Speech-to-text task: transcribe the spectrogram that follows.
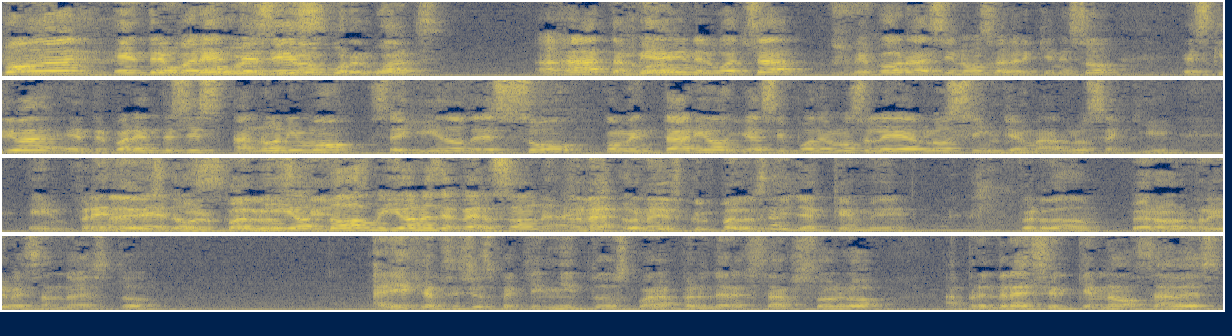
Pongan entre O- o paréntesis. escriban por el WhatsApp. Ajá, también Mejor. en el WhatsApp, mejor, así no vamos a ver quiénes son. Escriban entre paréntesis anónimo, seguido de su comentario, y así podemos leerlos sin quemarlos aquí enfrente de dos, millo- que- millones de personas. Una, una disculpa a los que ya quemé, perdón, pero regresando a esto, hay ejercicios pequeñitos para aprender a estar solo, aprender a decir que no, ¿sabes?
